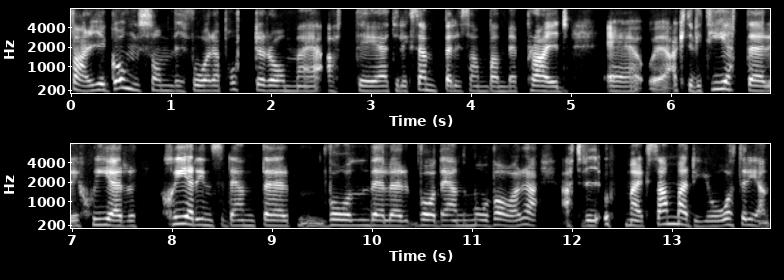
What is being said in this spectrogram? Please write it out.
varje gång som vi får rapporter om eh, att det till exempel i samband med Pride-aktiviteter eh, sker sker incidenter, våld eller vad det än må vara, att vi uppmärksammar det och återigen,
